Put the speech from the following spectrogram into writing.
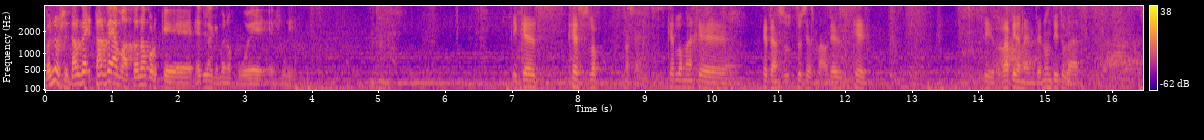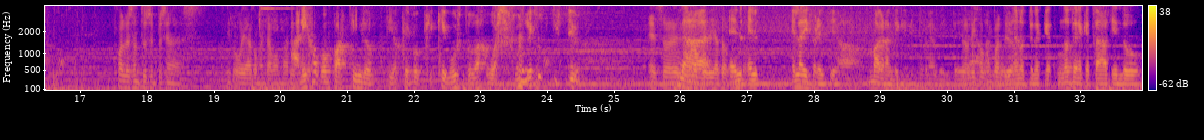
Pues no sé, tal vez, tal vez Amazona porque es la que menos jugué en su día. ¿Y qué es, qué es lo, no sé, qué es lo más que, que te ha entusiasmado? ¿Qué, qué- Sí, rápidamente, en un titular. ¿Cuáles son tus impresiones? Y luego ya comentamos más. Al hijo compartido. Dios, qué, qué, qué gusto da jugar compartido. Eso es Nah, lo que todo es la diferencia más grande que el compartido. No tienes que, no tienes que estar haciendo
